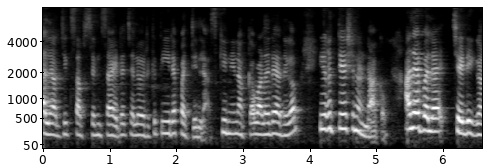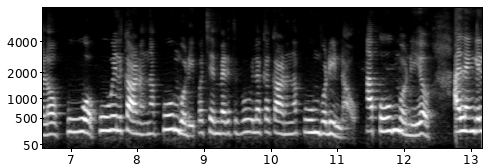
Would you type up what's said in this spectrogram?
അലർജിക് സബ്സ്റ്റൻസ് ആയിട്ട് ചിലവർക്ക് തീരെ പറ്റില്ല. സ്കിന്നിനൊക്കെ വളരെയധികം ഇറിറ്റേഷൻ ഉണ്ടാക്കും. അതേപോലെ ചെടികളോ പൂവോ പൂവിൽ കാണുന്ന പൂമ്പൊടി ഇപ്പോൾ ചെമ്പരത്തി പൂവിലൊക്കെ കാണുന്ന പൂമ്പൊടി ഉണ്ടാവും. ആ പൂമ്പൊടിയോ അല്ലെങ്കിൽ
